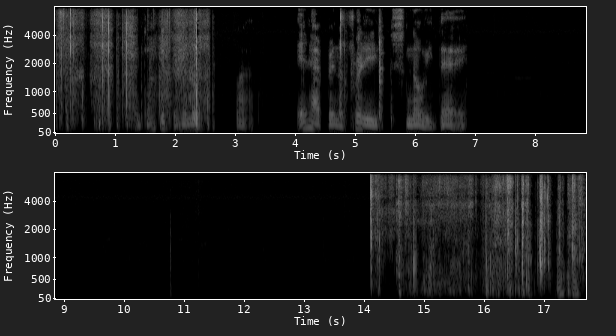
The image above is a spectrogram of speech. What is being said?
Talking to him, wow, it had been a pretty snowy day. What's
